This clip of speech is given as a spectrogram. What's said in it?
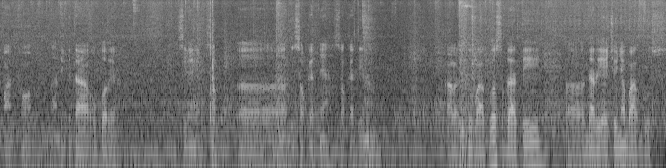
4 volt. Nanti kita ukur ya. Sini nih sok, eh, di soketnya soket ini. Kalau itu bagus berarti eh, dari ECU nya bagus.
